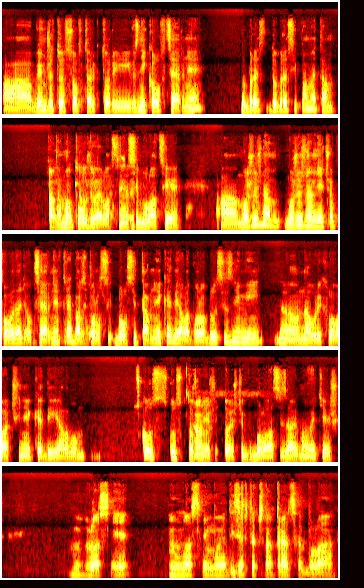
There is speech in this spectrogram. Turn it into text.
a viem, že to je software, ktorý vznikol v CERNE, dobre, dobre si pamätám. Tam ho používajú vlastne na simulácie. A môžeš nám, môžeš nám niečo povedať o CERNE? Treba, bol si, bol si tam niekedy, alebo robil si s nimi no, na urychlovači niekedy, alebo skús, skús k tomu niečo, to ešte by bolo asi zaujímavé tiež. Vlastne, vlastne moja dizertačná práca bola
